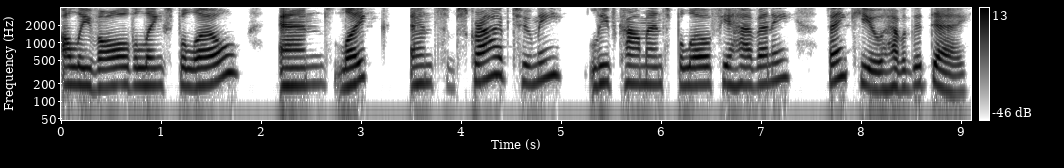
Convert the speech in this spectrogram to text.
I'll leave all the links below and like and subscribe to me. Leave comments below if you have any. Thank you. Have a good day.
